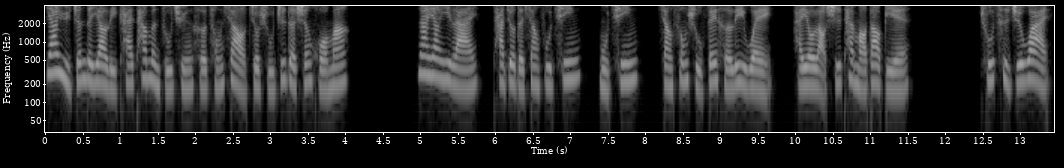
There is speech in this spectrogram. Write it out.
鸦羽真的要离开他们族群和从小就熟知的生活吗？那样一来，他就得向父亲、母亲，向松鼠飞和立伟，还有老师炭毛道别。除此之外，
